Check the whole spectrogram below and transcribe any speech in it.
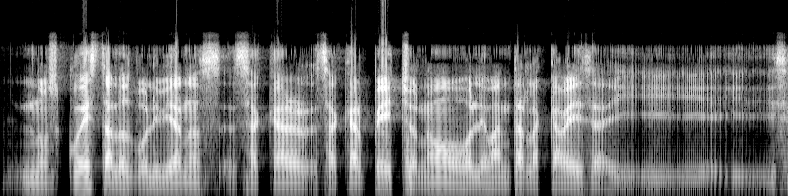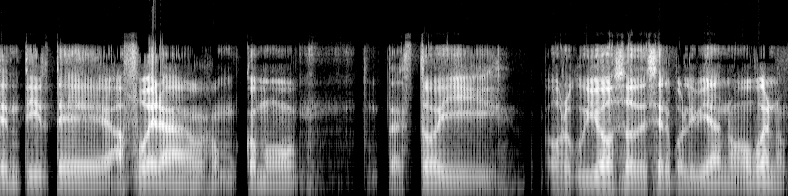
nos cuesta a los bolivianos sacar, sacar pecho, ¿no? O levantar la cabeza y, y sentirte afuera como estoy orgulloso de ser boliviano. O bueno,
